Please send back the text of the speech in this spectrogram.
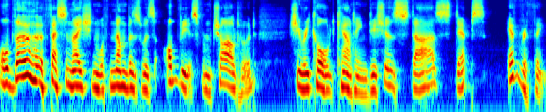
Although her fascination with numbers was obvious from childhood, she recalled counting dishes, stars, steps, everything.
